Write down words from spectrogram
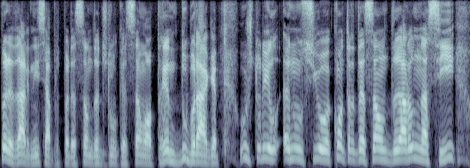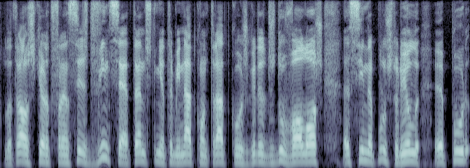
para dar início à preparação da deslocação ao terreno do Braga. O Estoril anunciou a contratação de Arun Nassi, o lateral esquerdo francês de 27 anos, tinha terminado contrato com os gredos do Volos, assina pelo Estoril eh, por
